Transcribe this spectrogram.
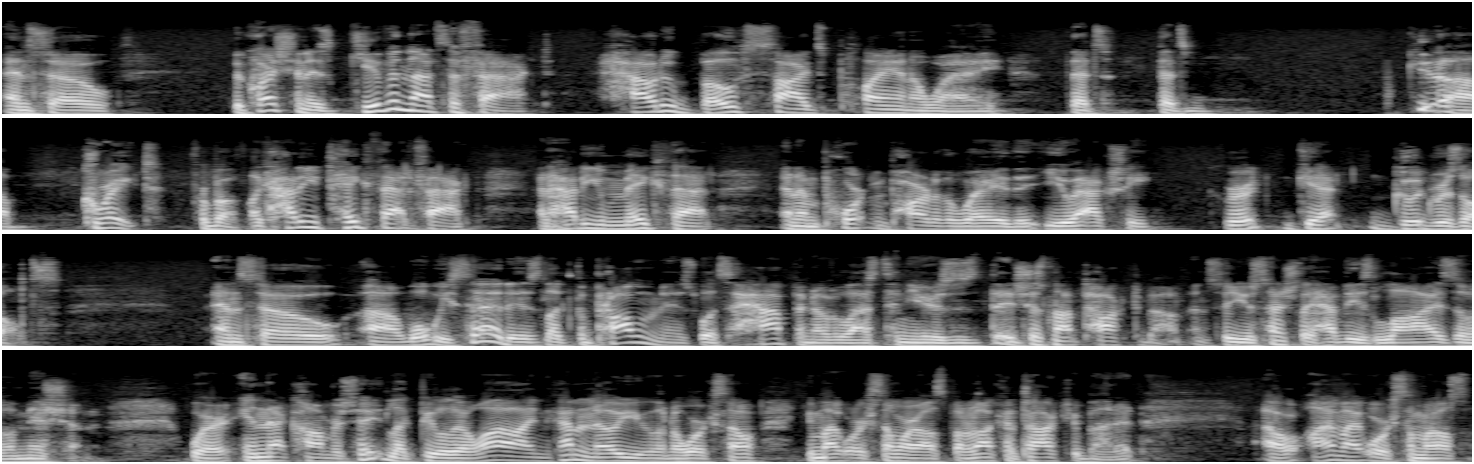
And so the question is, given that's a fact, how do both sides play in a way that's that's uh, great for both? Like, how do you take that fact and how do you make that an important part of the way that you actually gr- get good results? And so, uh, what we said is like the problem is what's happened over the last ten years is it's just not talked about, and so you essentially have these lies of omission, where in that conversation, like people go, "Well, I kind of know you're going to work some, you might work somewhere else, but I'm not going to talk to you about it." or I might work somewhere else,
